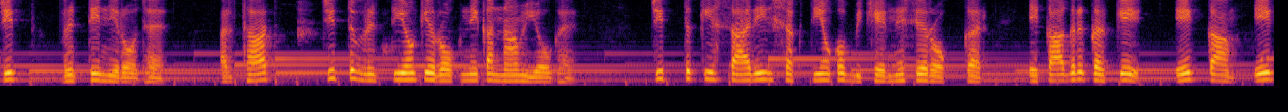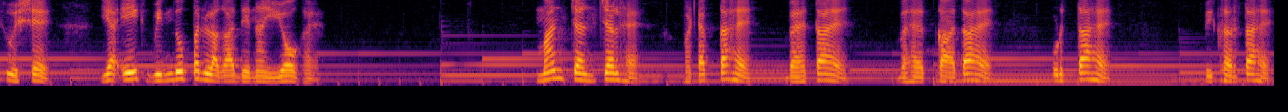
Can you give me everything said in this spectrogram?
चित्त वृत्ति निरोध है। अर्थात चित्त वृत्तियों के रोकने का नाम योग है। चित्त की सारी शक्तियों को बिखेरने से रोककर एकाग्र करके एक काम, एक विषय या एक बिंदु पर लगा देना योग है। मन चंचल है, भटकता है, बहता है, बहकाता है, उड़ता है, बिखरता है।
